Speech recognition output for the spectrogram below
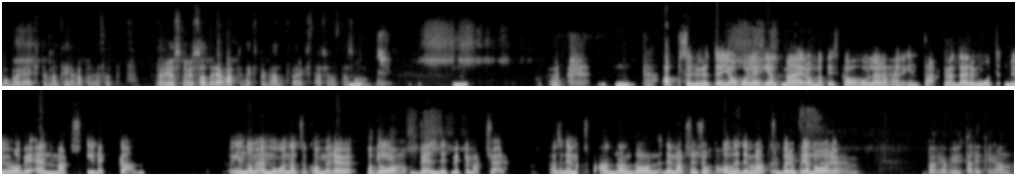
får börja experimentera på det sättet. För just nu så har det varit en experimentverkstad känns det som. Mm. Absolut, jag håller helt med er om att vi ska hålla det här intakt. Men däremot, nu har vi en match i veckan. Inom en månad så kommer det bli då... väldigt mycket matcher. Alltså det är match på annan dag, det är match den 28, det är match i början på januari. Eh, börja byta lite grann.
